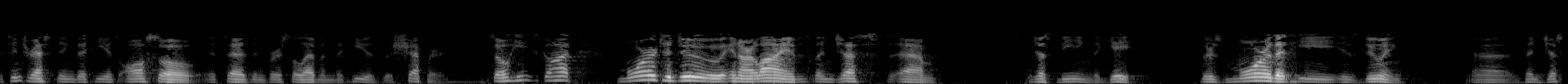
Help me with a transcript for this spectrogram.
It's interesting that he is also, it says in verse 11, that he is the shepherd. So he's got more to do in our lives than just um, just being the gate. There's more that he is doing uh, than just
